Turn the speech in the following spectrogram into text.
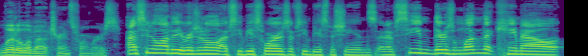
little about Transformers. I've seen a lot of the original. I've seen Beast Wars. I've seen Beast Machines, and I've seen there's one that came out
